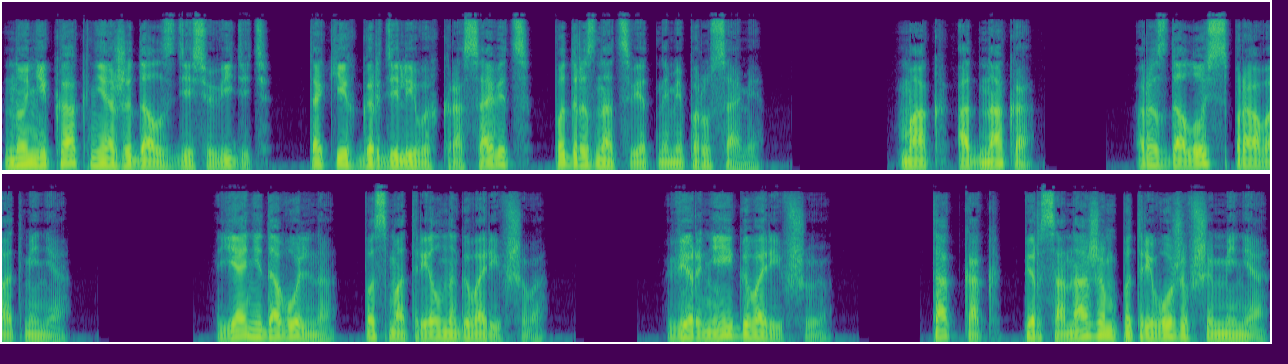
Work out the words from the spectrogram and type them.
Но никак не ожидал здесь увидеть таких горделивых красавиц под разноцветными парусами. Мак, однако, раздалось справа от меня. Я недовольно посмотрел на говорившего. Вернее, говорившую. Так как персонажем, потревожившим меня,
